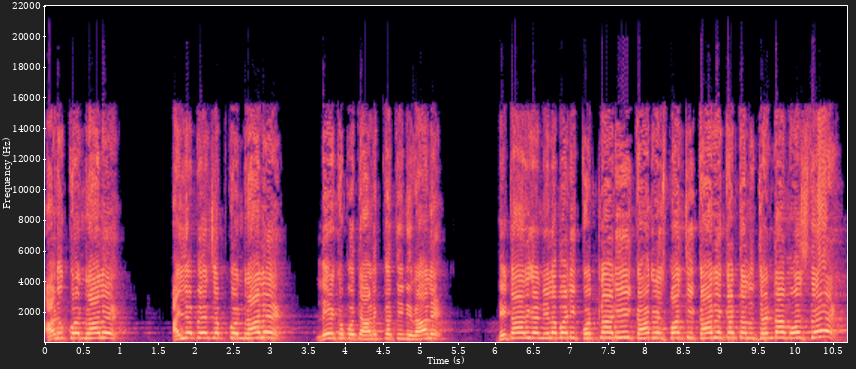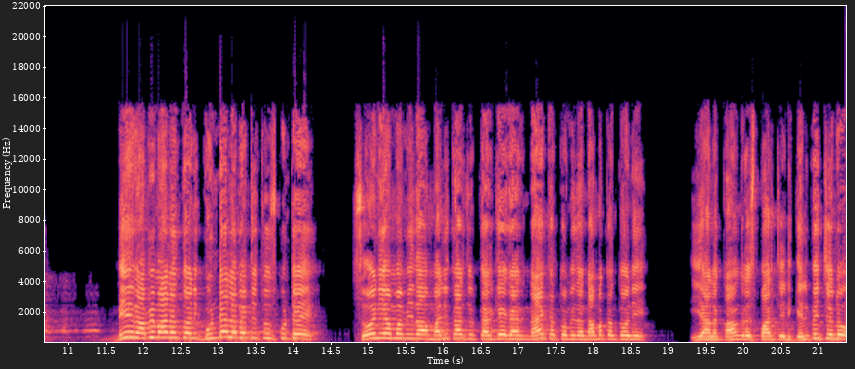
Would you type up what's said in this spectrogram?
అడుక్కొని రాలే అయ్య పేరు చెప్పుకొని రాలే లేకపోతే అడక్క తిని రాలే. నిటారుగా నిలబడి కొట్లాడి కాంగ్రెస్ పార్టీ కార్యకర్తలు జెండా మోస్తే మీరు అభిమానంతో గుండెల్లో పెట్టి చూసుకుంటే సోనియమ్మ మీద మల్లికార్జున ఖర్గే గారి నాయకత్వం మీద నమ్మకంతో ఇవాళ కాంగ్రెస్ పార్టీని గెలిపించిండ్రు.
